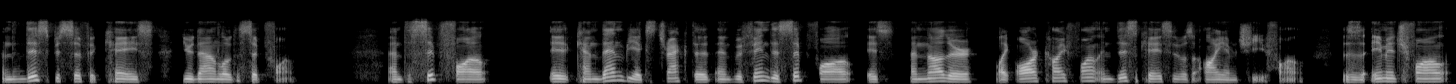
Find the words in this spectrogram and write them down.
And in this specific case, you download a zip file. And the zip file, it can then be extracted. And within the zip file is another like archive file. In this case, it was an IMG file. This is an image file,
